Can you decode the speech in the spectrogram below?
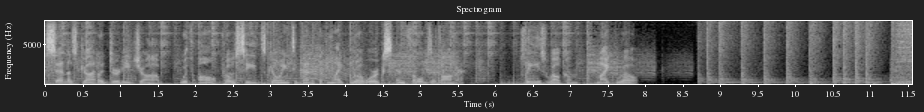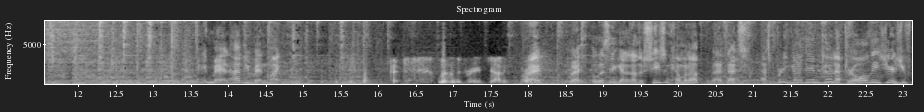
Santa's Got a Dirty Job, with all proceeds going to benefit Mike Rowe Works and Folds of Honor. Please welcome, Mike Rowe. Hey man, how have you been, Mike? Living the dream, Johnny. Right, right. Well, listen, you got another season coming up. That, that's that's pretty goddamn good. After all these years, you've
